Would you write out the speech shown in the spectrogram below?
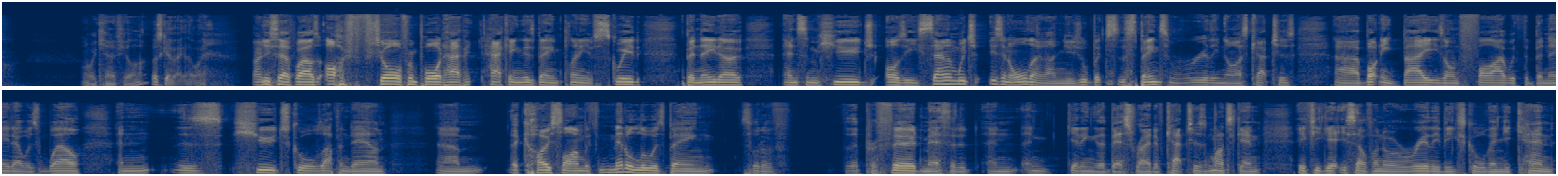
Oh, we can if you like. let's go back that way? New South Wales offshore from port hacking. There's been plenty of squid, bonito, and some huge Aussie salmon, which isn't all that unusual. But there's been some really nice captures. Uh, Botany Bay is on fire with the bonito as well, and there's huge schools up and down um, the coastline with metal lures being sort of the preferred method and, and getting the best rate of captures. And once again, if you get yourself onto a really big school, then you can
